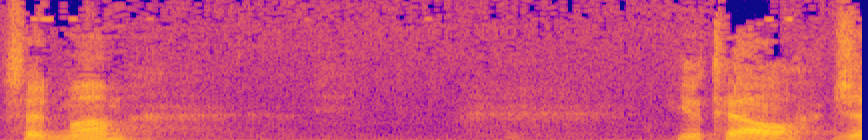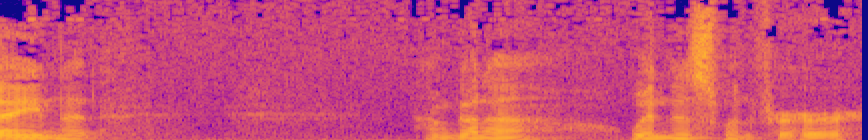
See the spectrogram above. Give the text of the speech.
said, "Mom, you tell Jane that." I'm going to win this one for her.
